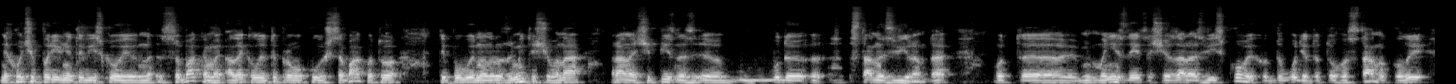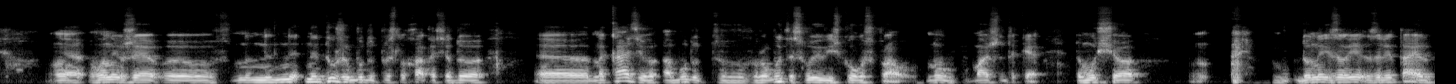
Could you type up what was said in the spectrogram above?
не хочу порівняти військові з собаками, але коли ти провокуєш собаку, то ти повинен розуміти, що вона рано чи пізно буде стане звіром. Да? От мені здається, що зараз військових доводять до того стану, коли вони вже е, не, дуже будуть прислухатися до е, наказів, а будуть робити свою військову справу. Ну, майже таке. Тому що до них залітає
